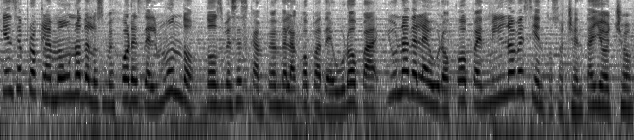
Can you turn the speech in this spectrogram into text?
quien se proclamó uno de los mejores del mundo, dos veces campeón de la Copa de Europa y una de la Eurocopa en 1988.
